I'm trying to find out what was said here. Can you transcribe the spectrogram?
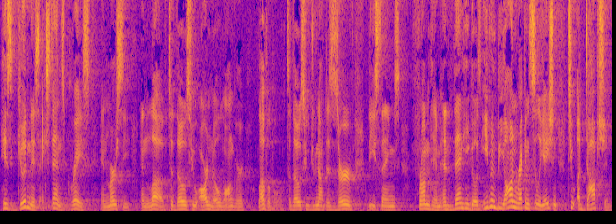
his goodness extends grace and mercy and love to those who are no longer lovable, to those who do not deserve these things from him. And then he goes even beyond reconciliation to adoption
